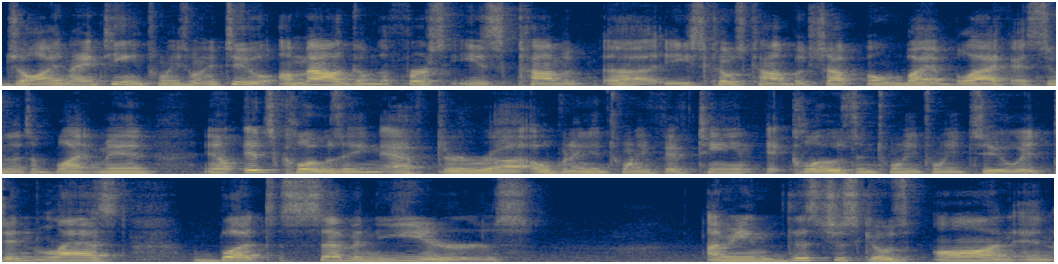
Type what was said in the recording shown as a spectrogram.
July 19, 2022, Amalgam, the first East comic uh, East Coast comic book shop owned by a black, I assume that's a black man. You know, it's closing after uh, opening in 2015. It closed in 2022. It didn't last but seven years. I mean, this just goes on and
